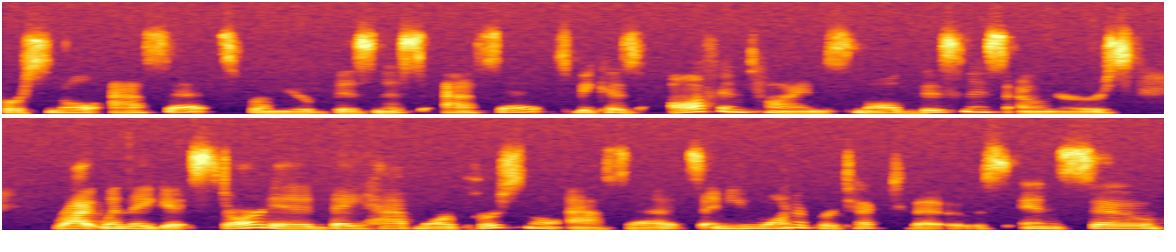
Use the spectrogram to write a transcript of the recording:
personal assets from your business assets, because oftentimes small business owners, right when they get started, they have more personal assets and you want to protect those. And so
